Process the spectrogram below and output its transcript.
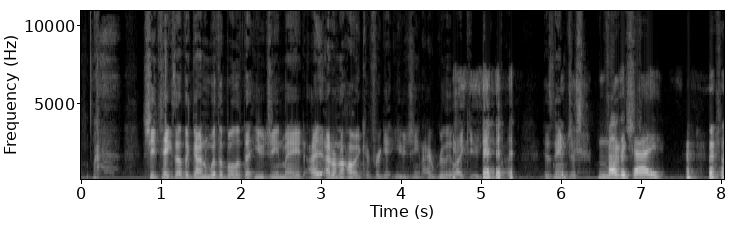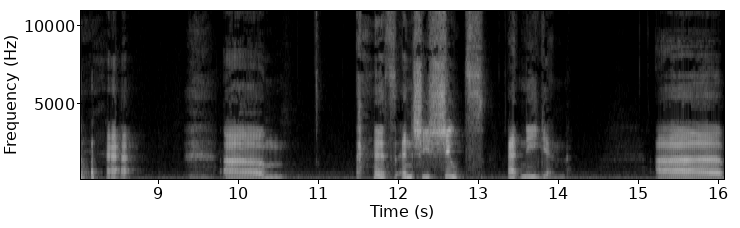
she takes out the gun with a bullet that Eugene made. I, I don't know how I could forget Eugene. I really like Eugene, but his name just. Mordecai. Um, and she shoots at Negan. Uh,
